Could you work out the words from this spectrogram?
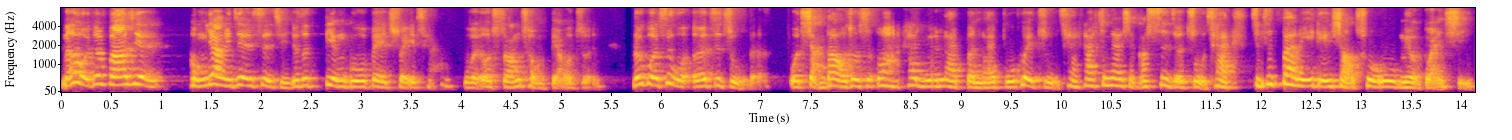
然后我就发现，同样一件事情，就是电锅被摧残，我有双重标准。如果是我儿子煮的。我想到就是哇，他原来本来不会煮菜，他现在想要试着煮菜，只是犯了一点小错误，没有关系。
